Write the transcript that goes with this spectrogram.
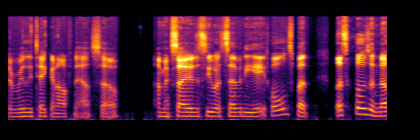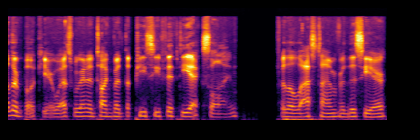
they're really taking off now. So I'm excited to see what 78 holds, but let's close another book here, Wes. We're going to talk about the PC50X line for the last time for this year.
